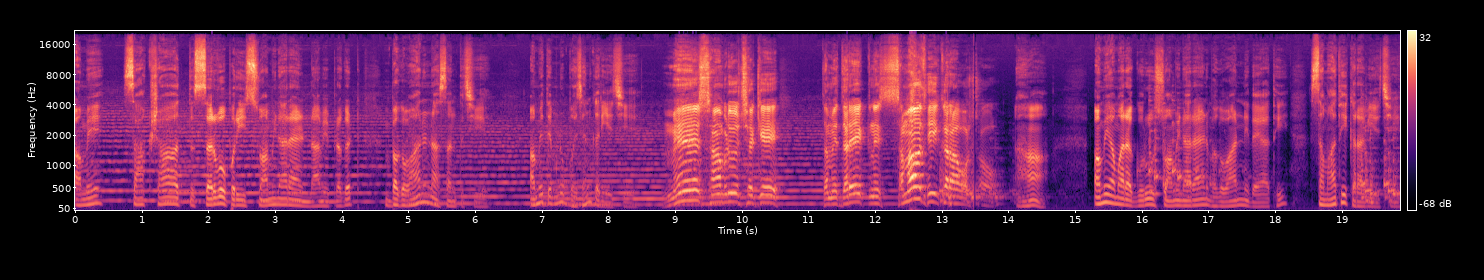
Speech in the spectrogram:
અમે સાક્ષાત સર્વોપરી સ્વામિનારાયણ નામે પ્રગટ ભગવાનના સંત છીએ. અમે તેમનું ભજન કરીએ છીએ. મેં સાંભળ્યું છે કે તમે દરેકને સમાધિ કરાવો છો. હા અમે અમારા ગુરુ સ્વામિનારાયણ ભગવાનની દયાથી સમાધિ કરાવીએ છીએ.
